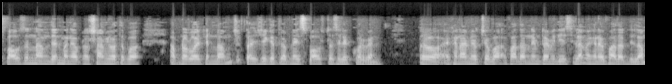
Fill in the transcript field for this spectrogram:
স্পাউসের নাম দেন মানে আপনার স্বামী অথবা আপনার ওয়াইফের নাম, তাই সেক্ষেত্রে আপনি স্পাউসটা সিলেক্ট করবেন। তো এখানে আমি হচ্ছে ফাদার নেমটা আমি দিয়েছিলাম, এখানে ফাদার দিলাম।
